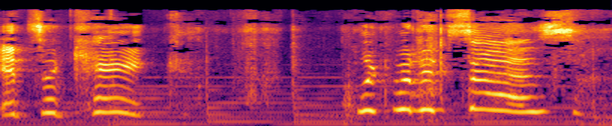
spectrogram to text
It's a cake. Look what it says.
